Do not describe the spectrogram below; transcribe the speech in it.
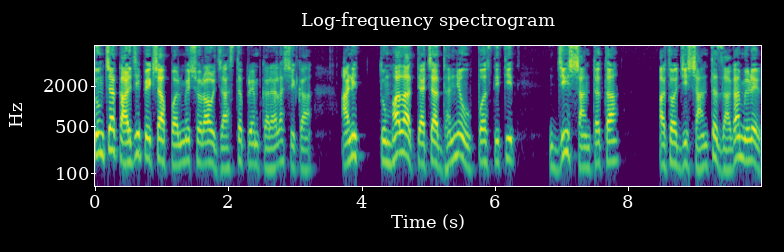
तुमच्या काळजीपेक्षा परमेश्वरावर जास्त प्रेम करायला शिका आणि तुम्हाला त्याच्या धन्य उपस्थितीत जी शांतता अथवा जी शांत जागा मिळेल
